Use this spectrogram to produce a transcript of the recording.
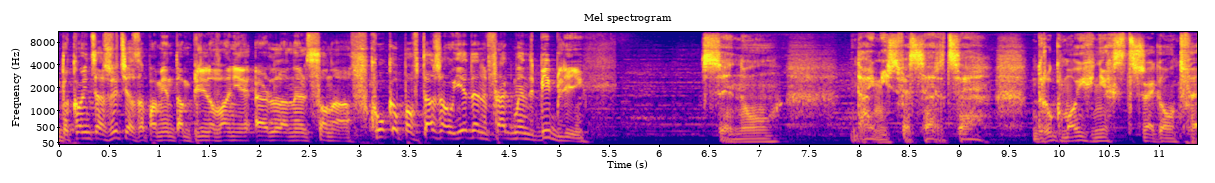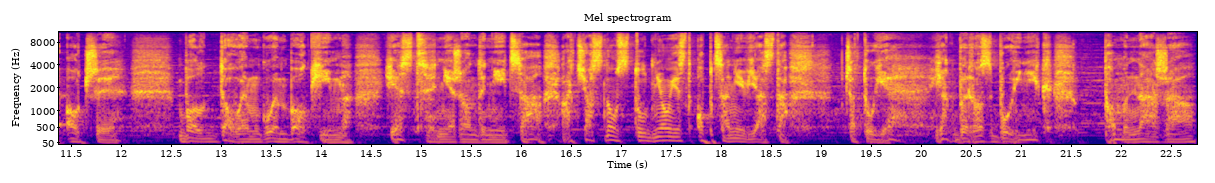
do końca życia zapamiętam pilnowanie Earla Nelsona. W kółko powtarzał jeden fragment Biblii. Synu, daj mi swe serce, dróg moich niech strzegą Twe oczy, bo dołem głębokim jest nierządnica, a ciasną studnią jest obca niewiasta. Czatuje, jakby rozbójnik, pomnaża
